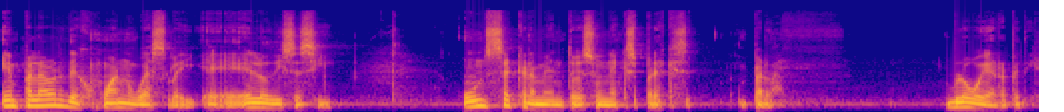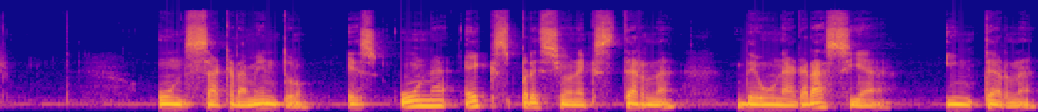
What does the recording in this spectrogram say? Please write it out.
En palabras de Juan Wesley, eh, él lo dice así. Un sacramento es un expresión... Perdón. Lo voy a repetir. Un sacramento es una expresión externa de una gracia interna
